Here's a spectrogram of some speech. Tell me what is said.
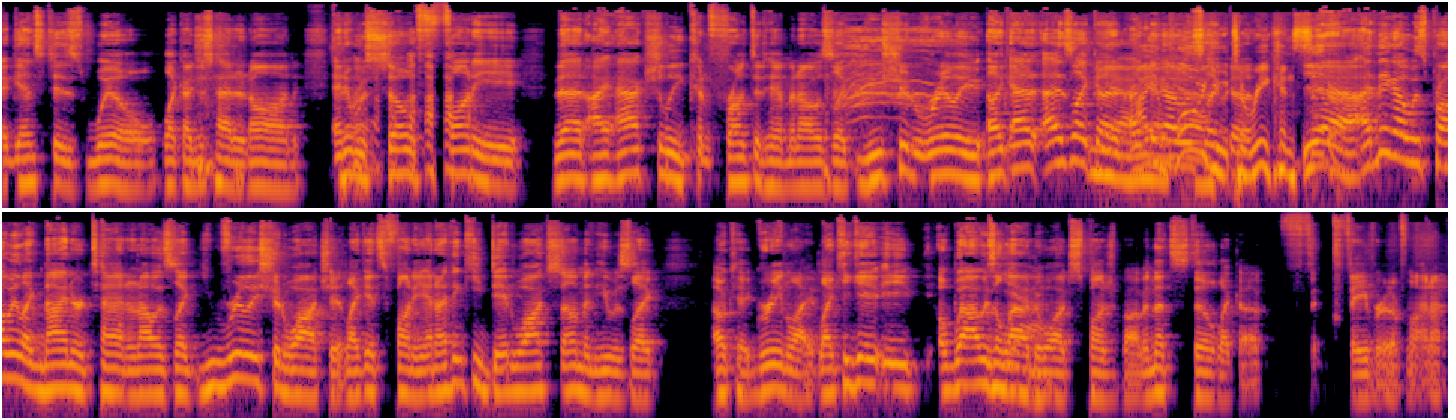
against his will. Like I just had it on, and it was so funny that I actually confronted him, and I was like, "You should really like as, as like a." Yeah, I I think I, was implore you like to reconsider. yeah, I think I was probably like nine or ten, and I was like, "You really should watch it. Like, it's funny." And I think he did watch some, and he was like, "Okay, green light." Like he gave he. Well, I was allowed Yeah. to watch SpongeBob, and that's still like a f- favorite of mine. I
